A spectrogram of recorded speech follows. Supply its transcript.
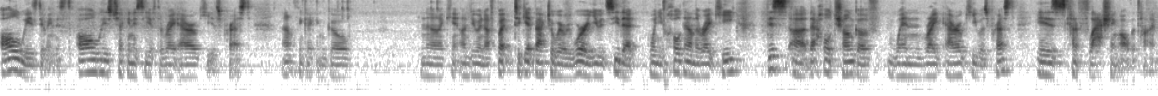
always doing this. It's always checking to see if the right arrow key is pressed. I don't think I can go, no, I can't undo enough. But to get back to where we were, you would see that when you hold down the right key, this uh, that whole chunk of when right arrow key was pressed is kind of flashing all the time.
